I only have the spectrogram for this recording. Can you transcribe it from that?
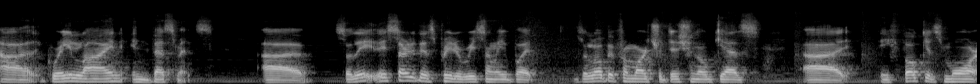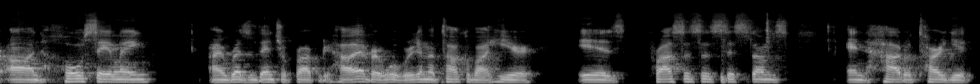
uh, Gray Line Investments. Uh, so they, they started this pretty recently, but it's a little bit from our traditional guests. Uh, they focus more on wholesaling and residential property. However, what we're going to talk about here is processes, systems, and how to target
